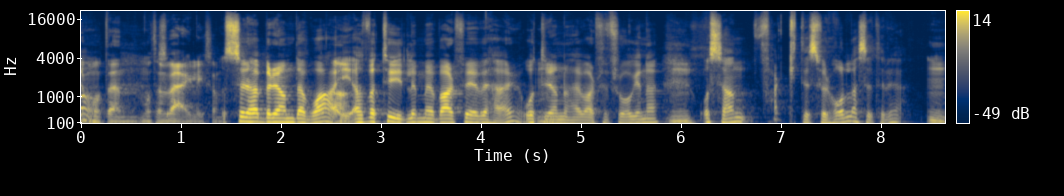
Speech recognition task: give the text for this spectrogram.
Ja. mot en, mot en väg liksom. Så det här berömda why, Ja. Mm. att vara tydlig med varför är vi här? Återigen de här varför-frågorna. Mm. Och sen faktiskt förhålla sig till det. Mm.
